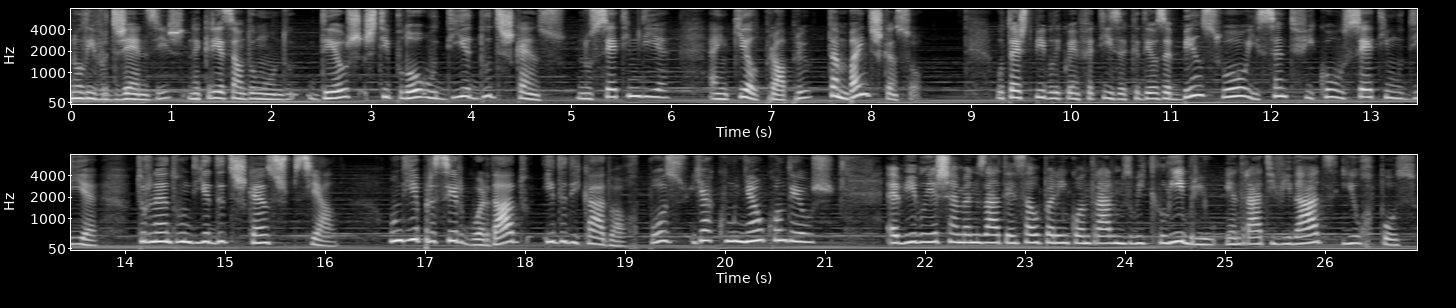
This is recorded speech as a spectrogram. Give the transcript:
No livro de Gênesis, na criação do mundo, Deus estipulou o dia do descanso, no sétimo dia, em que Ele próprio também descansou. O texto bíblico enfatiza que Deus abençoou e santificou o sétimo dia, tornando um dia de descanso especial, um dia para ser guardado e dedicado ao repouso e à comunhão com Deus a Bíblia chama-nos a atenção para encontrarmos o equilíbrio entre a atividade e o repouso,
